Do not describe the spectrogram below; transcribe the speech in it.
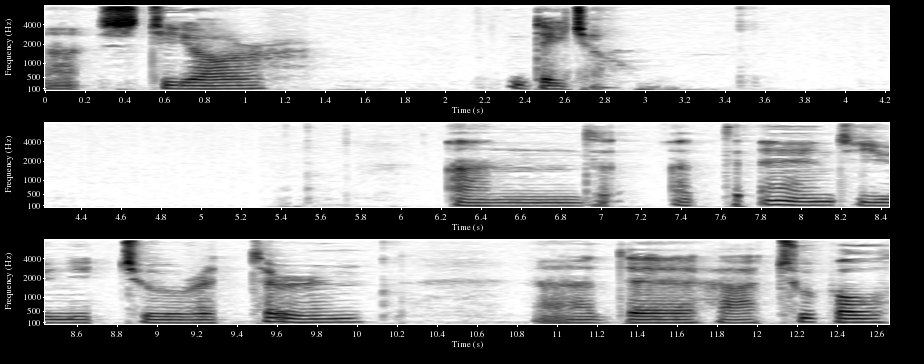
uh, str data. And at the end you need to return uh, the uh, tuple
